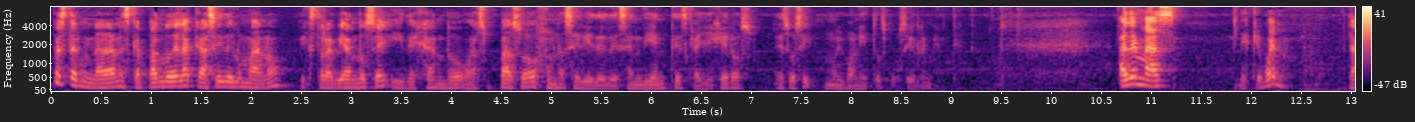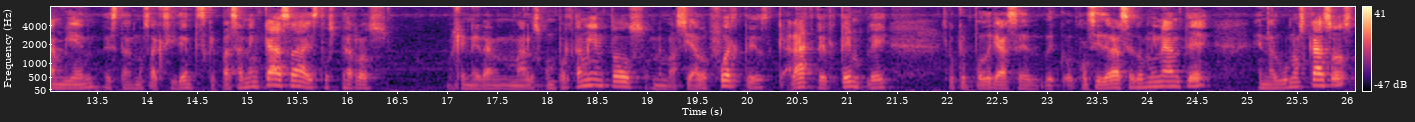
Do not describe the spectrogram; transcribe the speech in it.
pues terminarán escapando de la casa y del humano, extraviándose y dejando a su paso una serie de descendientes callejeros, eso sí, muy bonitos posiblemente. Además de que, bueno, también están los accidentes que pasan en casa, estos perros generan malos comportamientos, son demasiado fuertes, carácter, temple, lo que podría ser de considerarse dominante en algunos casos,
